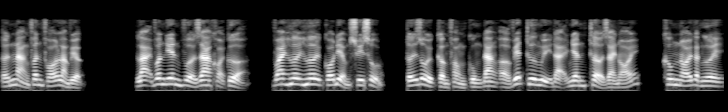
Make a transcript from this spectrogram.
ấn nàng phân phó làm việc. Lại Vân Yên vừa ra khỏi cửa, vai hơi hơi có điểm suy sụp, tới rồi cầm phòng cùng đang ở viết thư ngụy đại nhân thở dài nói, không nói gạt ngươi,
